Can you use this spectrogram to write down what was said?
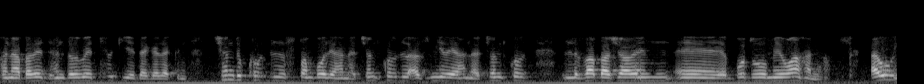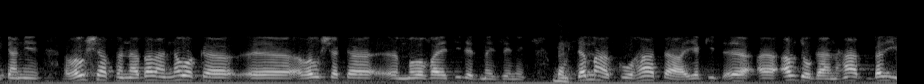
پەنابەرێت هەندەوێت تورکیە دەگەلەکن چەند کورد لە ستمبولی هەنە چەند کورد لە ئەزمیرە هەنە چەند کورد لەوا باژارێن بۆدۆ مێوا هەنە ئەو ینی ڕەوشە پەنابەرە نەوەکە ڕەوشەکە مرۆڤایەتی لێدمەزێنێ دەما و هاتە یەکی ئەردۆگان هات بەری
